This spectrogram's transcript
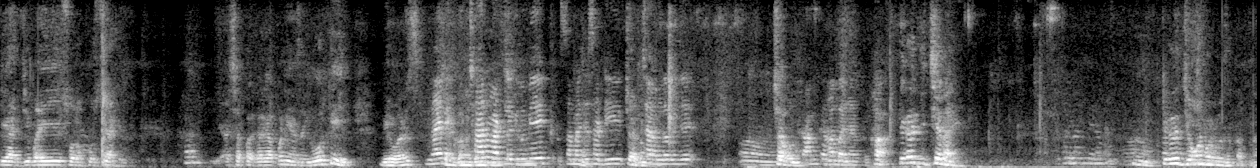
ही आजीबाई सोलापूरची आहे. हा, अशा प्रकारे आपण या जागेवरती व्यवहारच नाही नाही खूप छान वाटलं की तुम्ही एक समाजासाठी खूप. चांगलं म्हणजे अं. काम करा हा तिकडे किचन आहे. हम्म, तिकडे जेवण बनवलं जातं आपलं.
